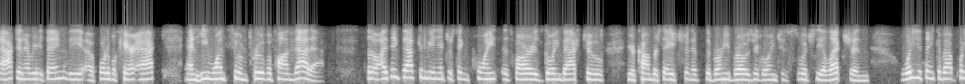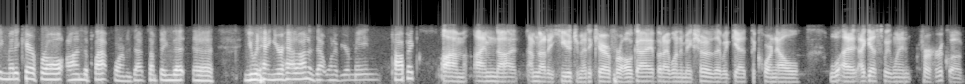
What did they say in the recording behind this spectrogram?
Act and everything, the Affordable Care Act, and he wants to improve upon that act. So I think that's going to be an interesting point as far as going back to your conversation. If the Bernie Bros are going to switch the election, what do you think about putting Medicare for all on the platform? Is that something that uh, you would hang your hat on? Is that one of your main topics? Um, I'm not. I'm not a huge Medicare for all guy, but I want to make sure that we get the Cornel. I, I guess we went for her quote.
